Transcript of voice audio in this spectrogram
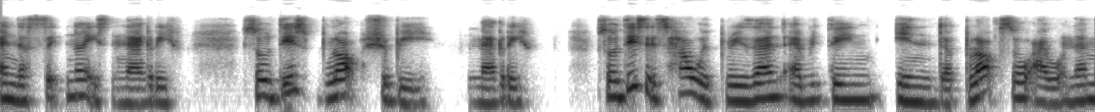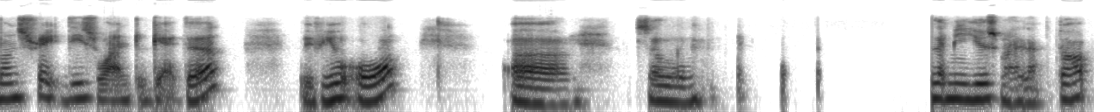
And the signal is negative. So this block should be negative. So this is how we present everything in the block. So I will demonstrate this one together with you all. Uh, so let me use my laptop.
